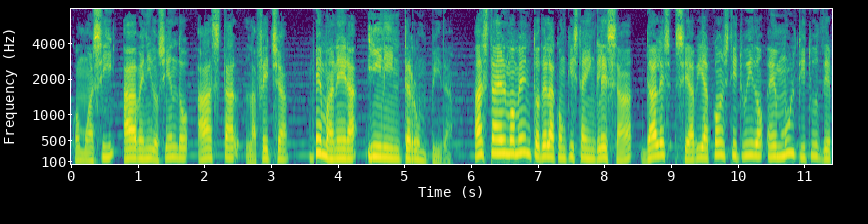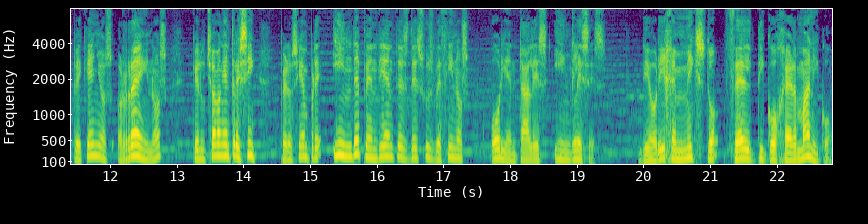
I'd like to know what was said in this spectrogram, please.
como así ha venido siendo hasta la fecha de manera ininterrumpida. Hasta el momento de la conquista inglesa, Gales se había constituido en multitud de pequeños reinos que luchaban entre sí, pero siempre independientes de sus vecinos orientales ingleses de origen mixto céltico-germánico,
